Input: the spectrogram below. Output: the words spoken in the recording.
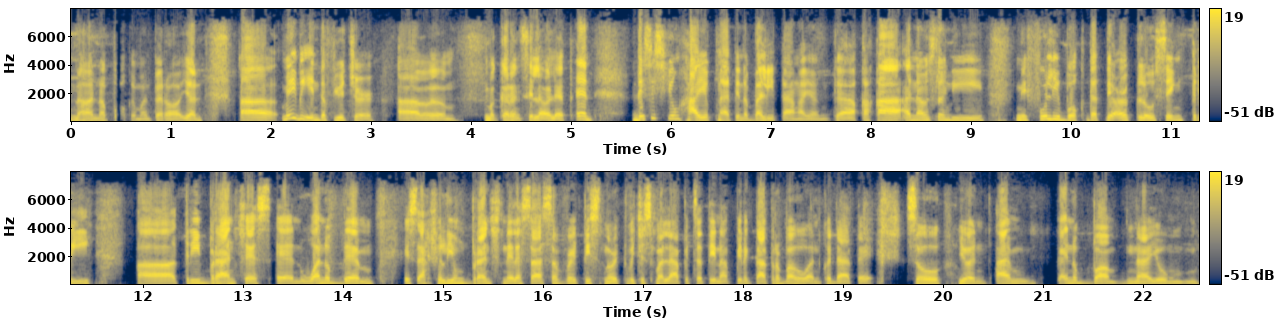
na, na Pokemon. Pero yun uh, maybe in the future um, magkaroon sila ulit. And this is yung hayop natin na balita ngayon. Ka- kaka-announce lang ni ni Fully Book that they are closing three uh, three branches and one of them is actually yung branch nila sa, sa Vertis North which is malapit sa tina, pinagtatrabahuan ko dati. So, yun, I'm kind of bummed na yung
